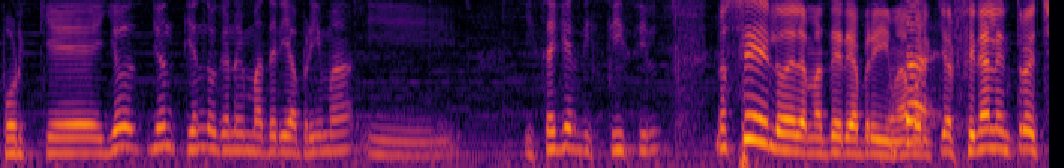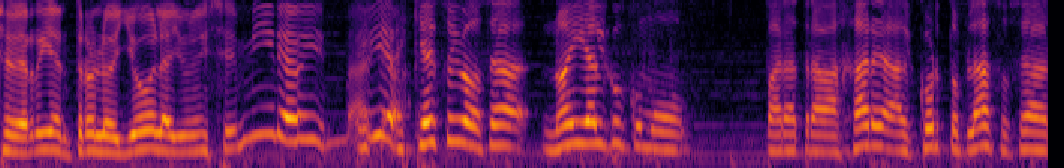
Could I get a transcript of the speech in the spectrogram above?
Porque yo, yo entiendo que no hay materia prima y y sé que es difícil. No sé lo de la materia prima, O sea- porque al final entró Echeverría, entró Loyola y uno dice, mira, había... es que eso iba, o sea, no hay algo como para trabajar al corto plazo, o sea,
